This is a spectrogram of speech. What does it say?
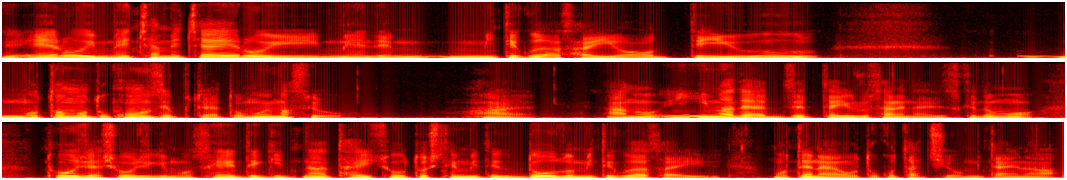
エロいめちゃめちゃエロい目で見てくださいよっていうもともとコンセプトやと思いますよ。はい。あの今では絶対許されないですけども当時は正直もう性的な対象として見てどうぞ見てください。モテない男たちをみたいな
